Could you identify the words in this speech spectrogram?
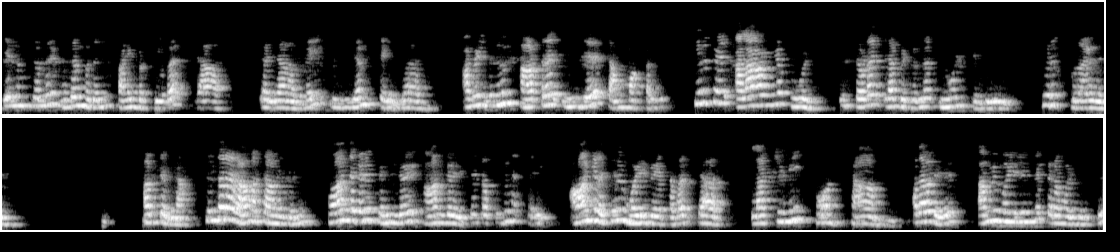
என்னும் சொல்லை முதன் முதலில் பயன்படுத்தியவர் யார்? கல்யாணத்தை விஜயம் செய்தார். அமிழ்தனும் ஆற்ற இங்கே தம் மக்கள். திருக்கை அலாவிய நூல் இத்தொடர் இடம்பெற்றுள்ள நூல் செய்தி திருக்குறள். அப்படின்னா சுந்தர ராமசாமிகள் குழந்தைகள் பெண்கள் ஆண்கள் என்ற புதினத்தை ஆங்கிலத்தில் மொழிபெயர்த்தவர் யார்? லட்சுமி போன்சாம் அதாவது தமிழ் மொழியிலிருந்து பிற மொழிகளுக்கு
